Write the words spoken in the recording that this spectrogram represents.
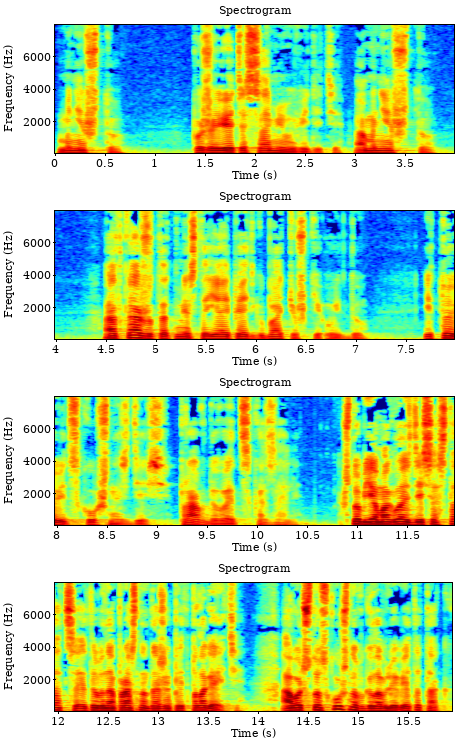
Мне что? Поживете, сами увидите. А мне что? Откажут от места, я опять к батюшке уйду. И то ведь скучно здесь. Правду вы это сказали. Чтобы я могла здесь остаться, это вы напрасно даже предполагаете. А вот что скучно в Головлеве, это так.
